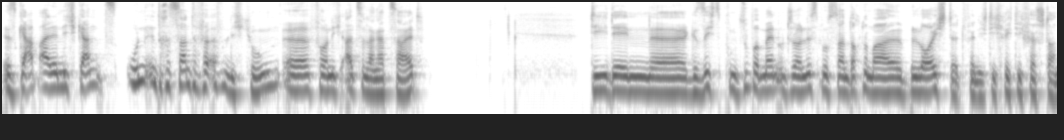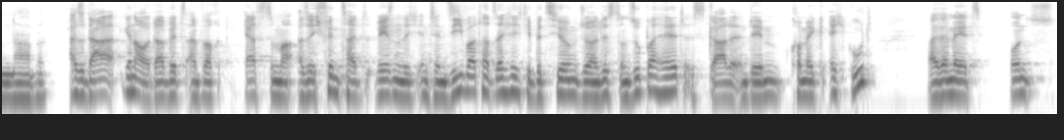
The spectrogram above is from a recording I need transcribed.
es gab eine nicht ganz uninteressante Veröffentlichung äh, vor nicht allzu langer Zeit die den äh, Gesichtspunkt Superman und Journalismus dann doch nochmal beleuchtet, wenn ich dich richtig verstanden habe. Also da, genau, da wird's einfach erste Mal, also ich finde es halt wesentlich intensiver tatsächlich, die Beziehung Journalist und Superheld ist gerade in dem Comic echt gut, weil wenn wir jetzt uns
